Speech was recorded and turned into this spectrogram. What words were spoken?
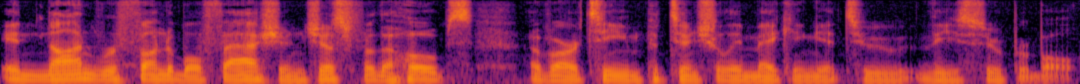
in non refundable fashion just for the hopes of our team potentially making it to the Super Bowl.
